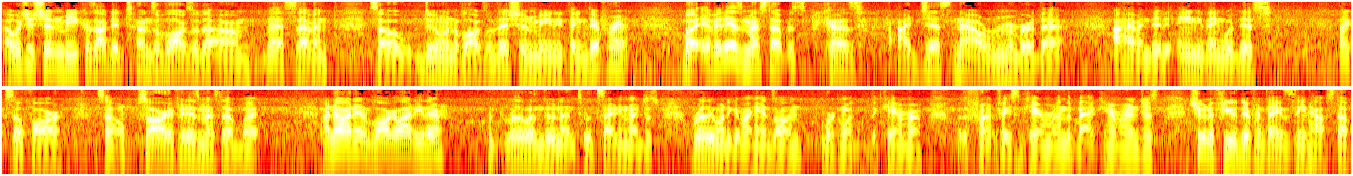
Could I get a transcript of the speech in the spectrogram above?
uh, which it shouldn't be because I did tons of vlogs with the, um, the S7. So doing the vlogs with this shouldn't be anything different. But if it is messed up, it's because I just now remembered that I haven't did anything with this like so far. So sorry if it is messed up, but I know I didn't vlog a lot either. Really wasn't doing nothing too exciting. I just really wanted to get my hands on working with the camera, with the front facing camera and the back camera and just shooting a few different things and seeing how stuff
